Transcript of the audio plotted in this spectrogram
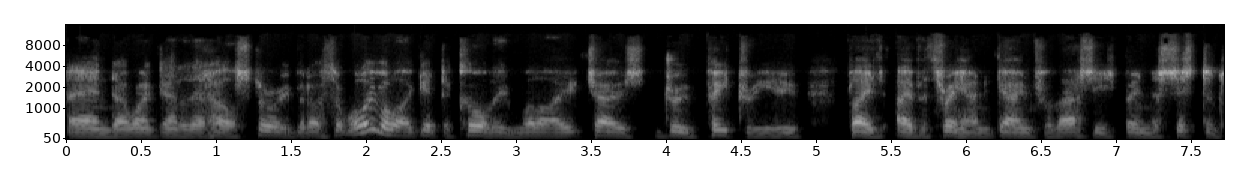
and I won't go into that whole story, but I thought, well, who will I get to call him? Well, I chose Drew Petrie, who played over 300 games with us. He's been assistant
